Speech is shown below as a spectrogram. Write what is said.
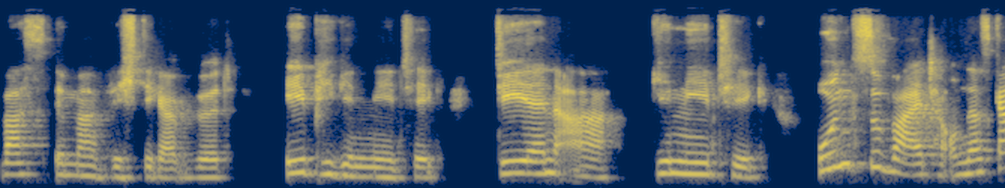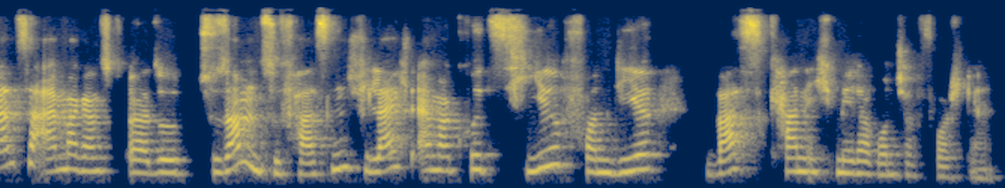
was immer wichtiger wird. Epigenetik, DNA, Genetik und so weiter. Um das Ganze einmal ganz also zusammenzufassen, vielleicht einmal kurz hier von dir, was kann ich mir darunter vorstellen?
